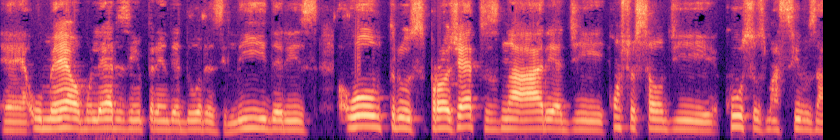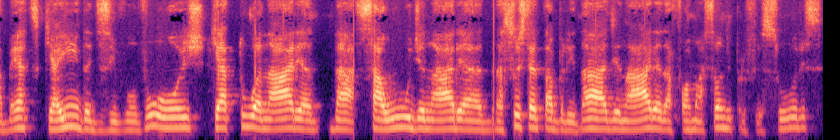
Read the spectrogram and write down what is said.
é, o MEL, Mulheres Empreendedoras e Líderes, outros projetos na área de construção de cursos massivos abertos, que ainda desenvolvo hoje, que atua na área da saúde, na área da sustentabilidade, na área da formação de professores.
